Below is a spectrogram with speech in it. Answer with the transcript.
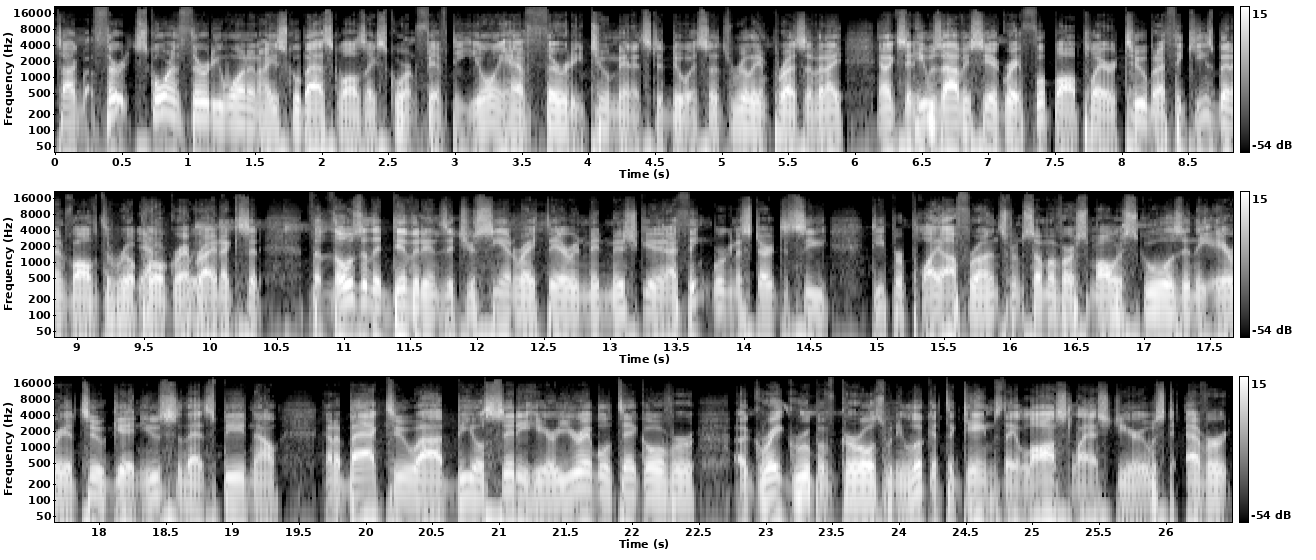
talk about 30, scoring 31 in high school basketball is like scoring 50. You only have 32 minutes to do it, so it's really impressive. And I, and like I said, he was obviously a great football player too, but I think he's been involved with the real yeah, program, right? Like I said, th- those are the dividends that you're seeing right there in Mid Michigan. I think we're going to start to see deeper playoff runs from some of our smaller schools in the area too, getting used to that speed. Now, kind of back to uh, Beal City here, you're able to take over a great group of girls. When you look at the games they lost last year, it was to Everett,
